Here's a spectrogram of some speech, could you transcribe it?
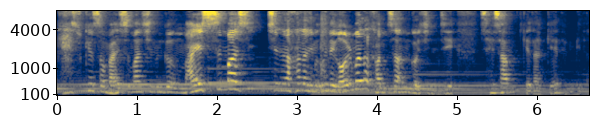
계속해서 말씀하시는 그 말씀하시는 하나님의 은혜가 얼마나 감사한 것인지 새삼 깨닫게 됩니다.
